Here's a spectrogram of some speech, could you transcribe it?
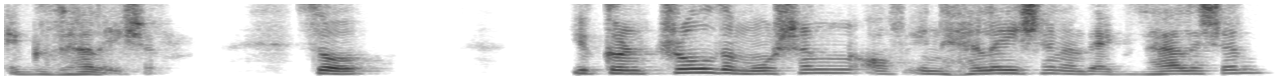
exhalation. So you control the motion of inhalation and the exhalation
